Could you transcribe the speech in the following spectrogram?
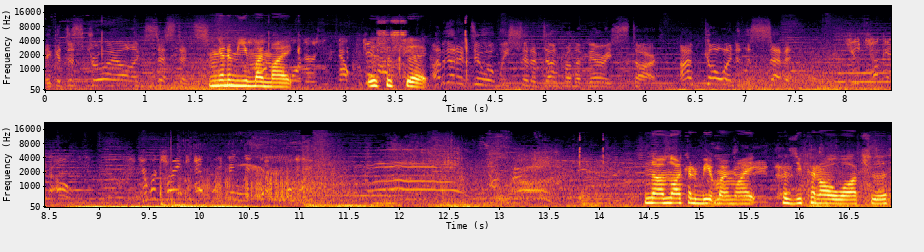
it could destroy all existence. I'm gonna mute my mic. This is sick. I'm gonna do what we should have done from the very start. I'm going to the seven. You took an oath. You're betraying everything we stood for you. No, I'm not gonna mute my mic because you can all watch this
